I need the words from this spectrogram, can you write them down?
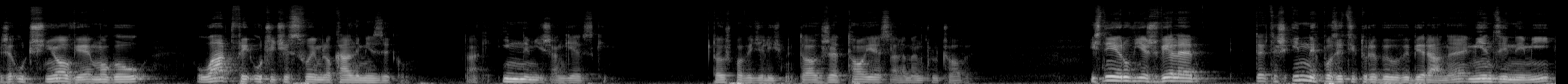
że uczniowie mogą łatwiej uczyć się w swoim lokalnym języku tak, innym niż angielski. To już powiedzieliśmy, to, że to jest element kluczowy. Istnieje również wiele te, też innych pozycji, które były wybierane, między innymi,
